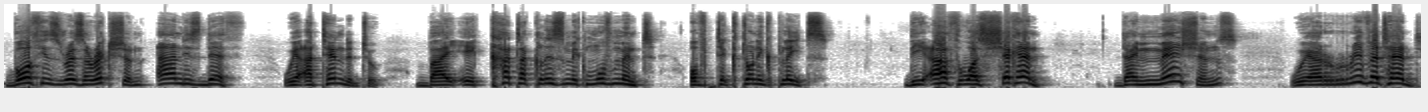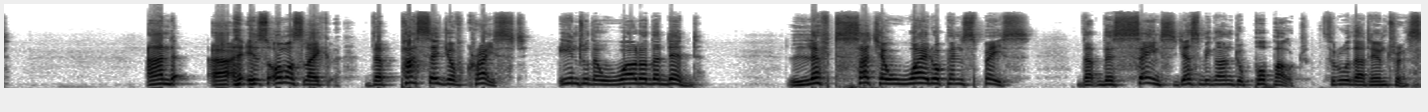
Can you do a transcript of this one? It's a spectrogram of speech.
Both his resurrection and his death were attended to by a cataclysmic movement of tectonic plates. The earth was shaken, dimensions were riveted, and uh, it's almost like the passage of Christ into the world of the dead left such a wide open space that the saints just began to pop out through that entrance.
